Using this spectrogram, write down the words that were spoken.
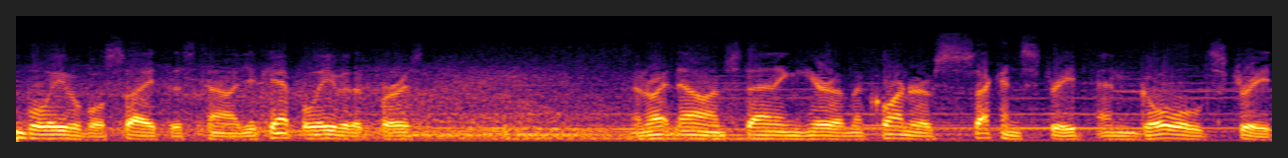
unbelievable sight. This town. You can't believe it at first. And right now I'm standing here on the corner of Second Street and Gold Street.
